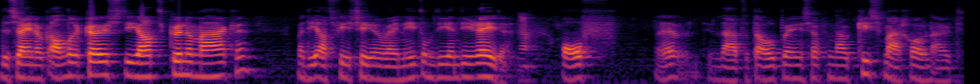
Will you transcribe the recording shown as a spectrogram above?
Er zijn ook andere keuzes die je had kunnen maken, maar die adviseren wij niet om die en die reden. Ja. Of Hè, laat het open en je zegt van nou kies maar gewoon uit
